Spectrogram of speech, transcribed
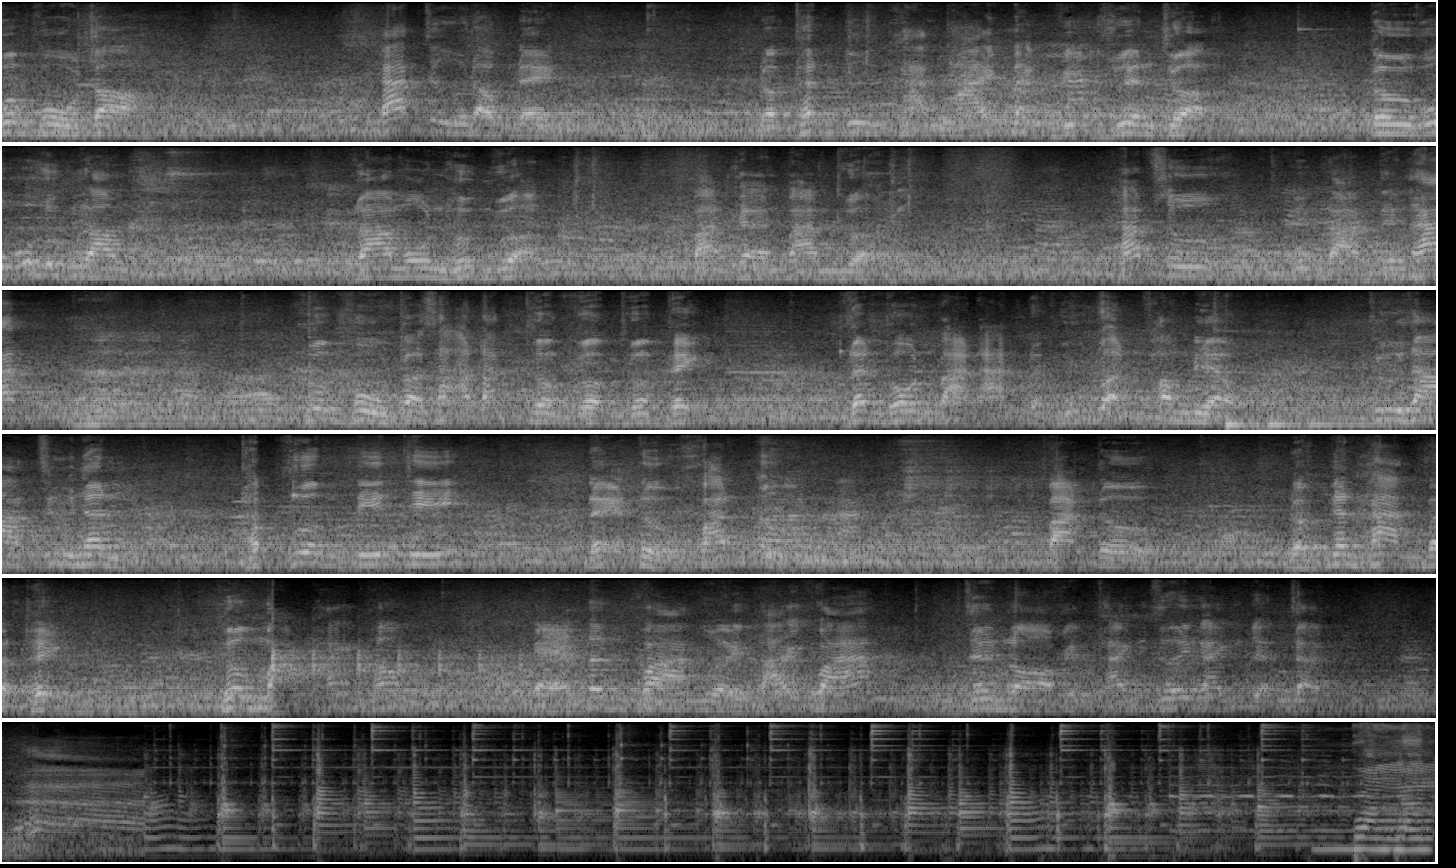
Quân phù cho các chư đồng đền. Được thân du khang thái bệnh vị duyên trường từ vũ hưng long, ra môn hưng vượng ban khen ban thưởng. Pháp sư cũng đàn tiếng hát. Phương phù cho xã đắc thường cường thường thịnh, dân thôn bản án được vũ tuận phong điều. Chư gia, chư nhân, thập phương tín thí, đệ tử khoán tử bản từ được nhân khang vận thịnh, thương mại Hạnh thông, kẻ tân khoa, người tái khóa trên lò việt thánh dưới gánh điện trần hoàng lần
